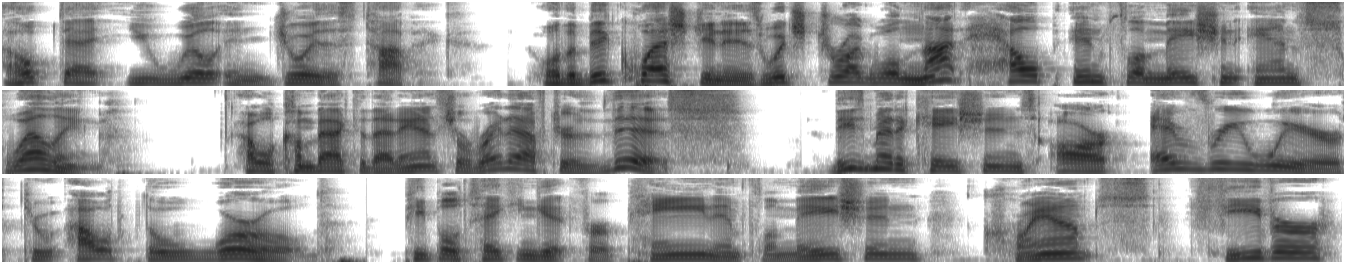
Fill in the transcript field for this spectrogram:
I hope that you will enjoy this topic. Well, the big question is which drug will not help inflammation and swelling? I will come back to that answer right after this. These medications are everywhere throughout the world. People taking it for pain, inflammation, cramps, fever.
